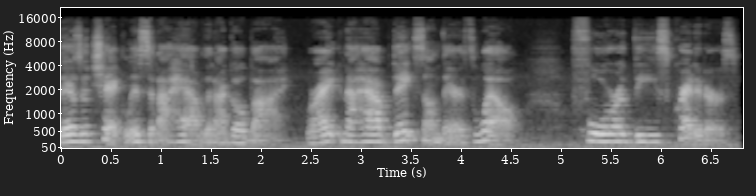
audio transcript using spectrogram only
there's a checklist that I have that I go by, right? And I have dates on there as well for these creditors.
